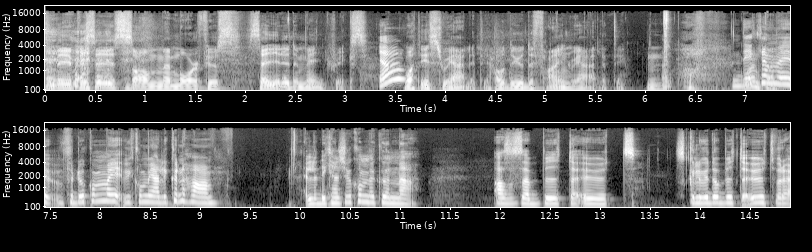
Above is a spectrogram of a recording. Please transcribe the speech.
Men det är ju precis som Morpheus säger i The Matrix. Ja. What is reality? How do you define reality? Mm. Det inte. kan man ju, för då kommer man, ju- vi kommer ju aldrig kunna ha, eller det kanske vi kommer kunna, alltså så här byta ut, skulle vi då byta ut våra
